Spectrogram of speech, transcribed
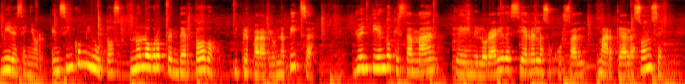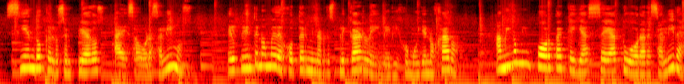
mire señor, en cinco minutos no logro prender todo y prepararle una pizza. Yo entiendo que está mal que en el horario de cierre la sucursal marque a las 11, siendo que los empleados a esa hora salimos. El cliente no me dejó terminar de explicarle y me dijo muy enojado, a mí no me importa que ya sea tu hora de salida,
